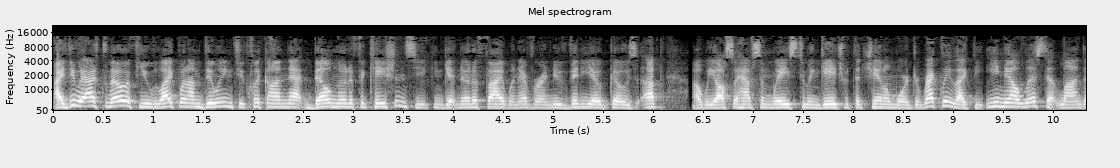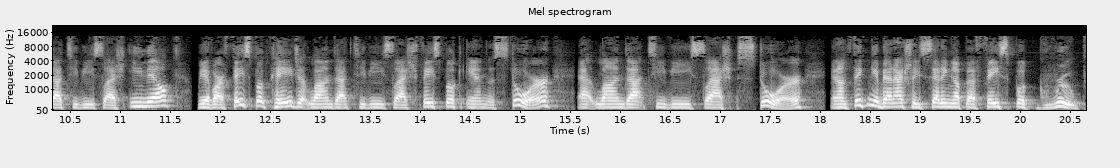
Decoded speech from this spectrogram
I do ask though, if you like what I'm doing, to click on that bell notification so you can get notified whenever a new video goes up. Uh, we also have some ways to engage with the channel more directly, like the email list at lon.tv slash email. We have our Facebook page at lon.tv slash Facebook and the store at lon.tv slash store. And I'm thinking about actually setting up a Facebook group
